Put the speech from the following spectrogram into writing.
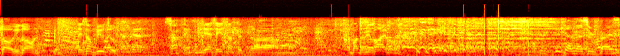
Go, you're going. Say something for YouTube. Something. Yeah, say something. Um, About the revival. I think I'm not surprised.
